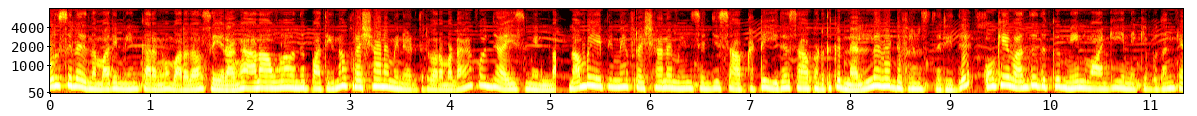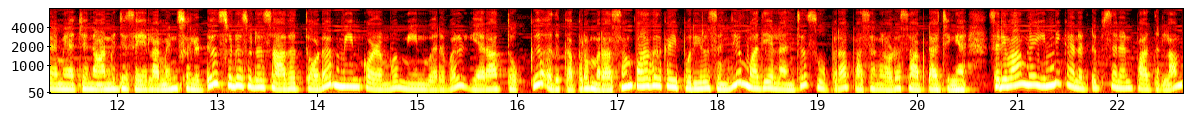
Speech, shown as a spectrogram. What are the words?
ஒரு சில இந்த மாதிரி மீன்காரங்களும் வரதான் செய்யறாங்க ஆனா அவங்களாம் வந்து பாத்தீங்கன்னா ஃப்ரெஷ்ஷான மீன் எடுத்துட்டு வர மாட்டாங்க. கொஞ்சம் ஐஸ் மீன் தான். நம்ம எப்பயுமே ஃப்ரெஷ்ஷான மீன் செஞ்சு சாப்பிட்டுட்டு இதை சாப்பிட்றதுக்கு நல்லாவே டிஃபரன்ஸ் தெரியுது. ஓகே வந்ததுக்கு மீன் வாங்கி இன்னைக்கு புதன்கிழமையாச்சு நான்வெஜ் செய்யலாமேன்னு சொல்லிட்டு சுட சுட சாதத்தோட மீன் குழம்பு மீன் வறுவல் எறா தொக்கு அதுக்கப்புறம் ரசம் பாகற்காய் பொரியல் செஞ்சு மதிய லஞ்சை சூப்பரா பசங்களோட சாப்பிட்டாச்சுங்க. சரி வாங்க இன்னைக்கான டிப்ஸ் என்னன்னு பார்த்துடலாம்.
